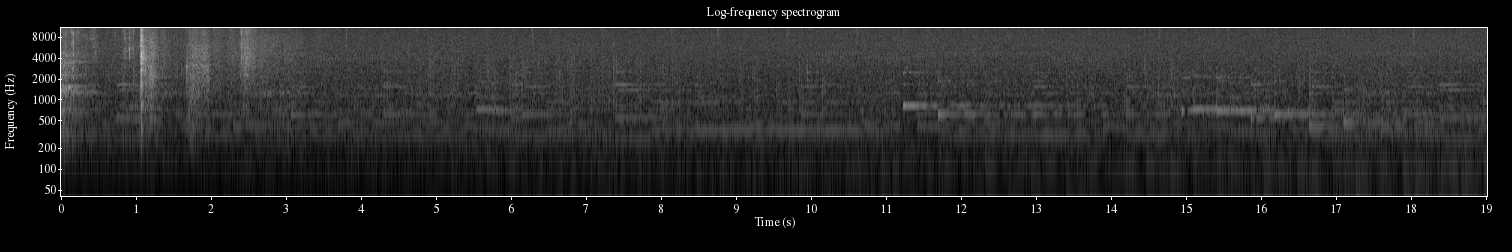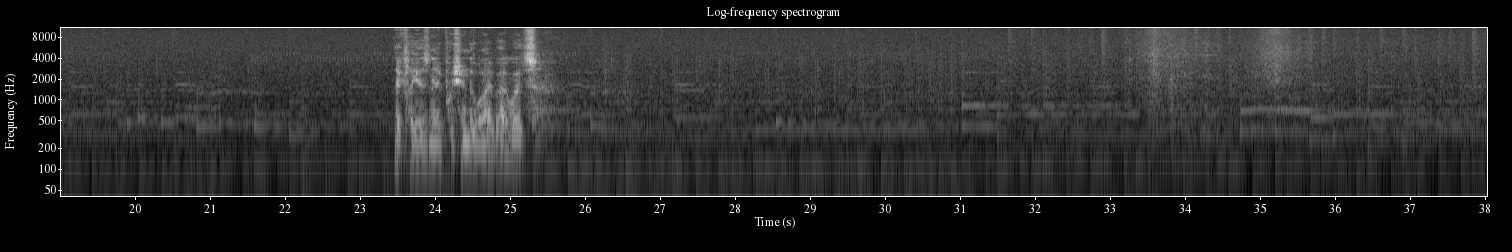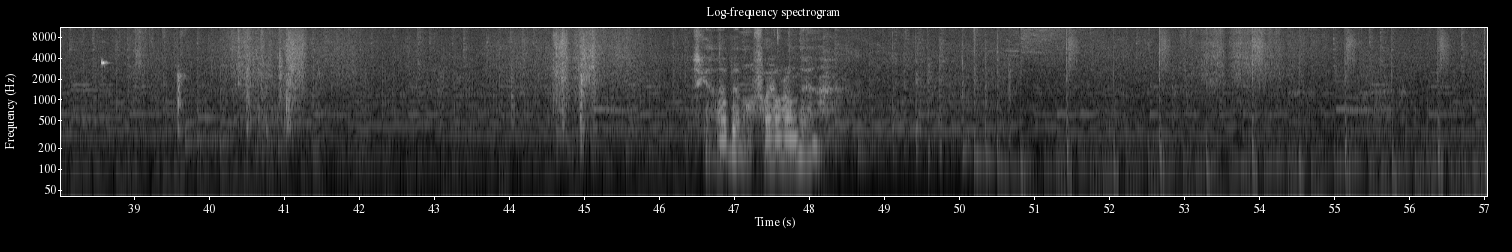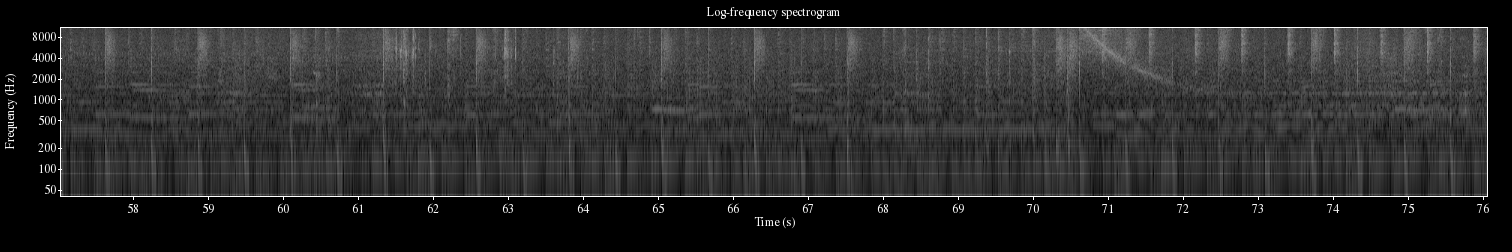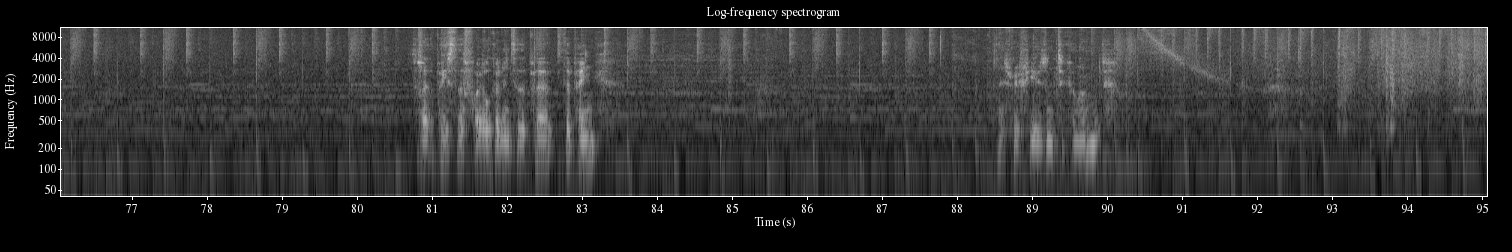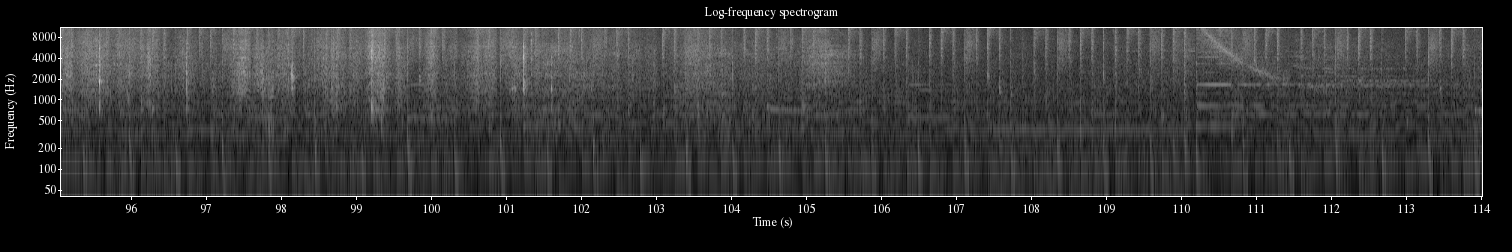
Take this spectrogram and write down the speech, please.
The clear is now pushing the white backwards. A piece of the foil go into the, the pink. It's refusing to come out.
